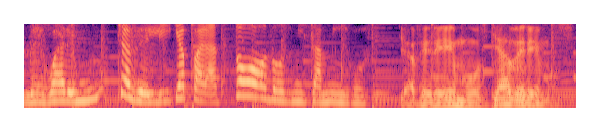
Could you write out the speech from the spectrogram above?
Luego haré mucha reliquia para todos mis amigos. Ya veremos, ya veremos.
